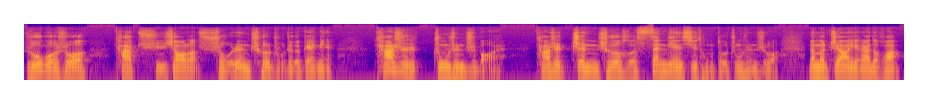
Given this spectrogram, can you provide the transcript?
如果说它取消了首任车主这个概念，它是终身质保哎，它是整车和三电系统都终身质保。那么这样一来的话，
